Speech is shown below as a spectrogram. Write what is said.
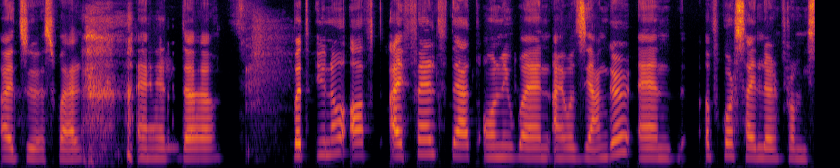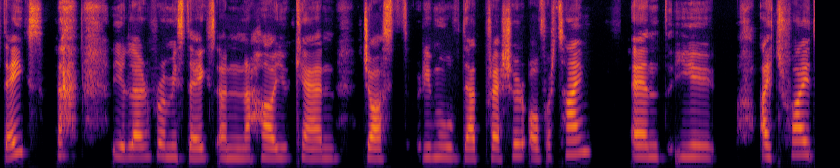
I do as well. and uh, but you know, oft I felt that only when I was younger, and of course, I learned from mistakes. you learn from mistakes and how you can just remove that pressure over time. And you, I tried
